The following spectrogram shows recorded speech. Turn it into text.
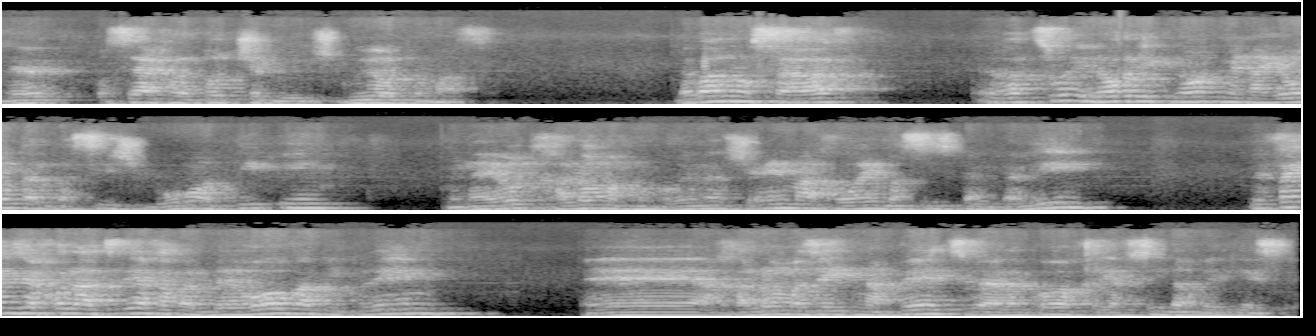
ועושה החלטות שגויות למעשה. דבר נוסף, רצוי לא לקנות מניות על בסיס שבועות, טיפים, מניות חלום אנחנו קוראים לזה, שאין מאחוריהם בסיס כלכלי. לפעמים זה יכול להצליח, אבל ברוב המקרים אה, החלום הזה יתנפץ והלקוח יפסיד הרבה כסף.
